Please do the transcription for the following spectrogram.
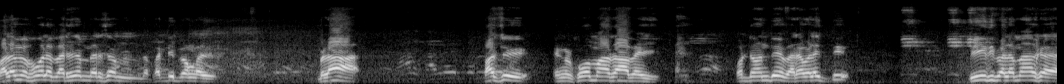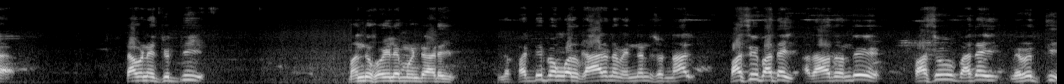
வளமை போல வருஷம் வருஷம் இந்த பட்டி பொங்கல் விழா பசு எங்கள் கோமாதாவை கொண்டு வந்து வரவழைத்து வீதி பலமாக தவணை சுற்றி வந்து கோயிலை மீண்டு அடையும். இந்த பட்டி பொங்கல் காரணம் என்னன்னு சொன்னால் பசு பதை அதாவது வந்து பசு பதை நிறுத்தி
